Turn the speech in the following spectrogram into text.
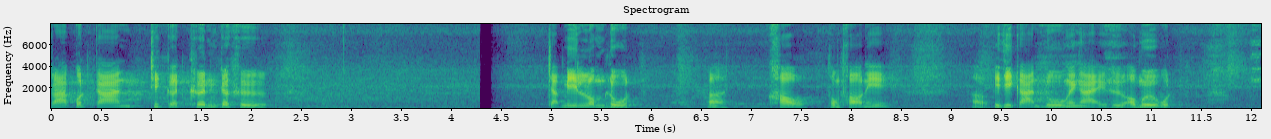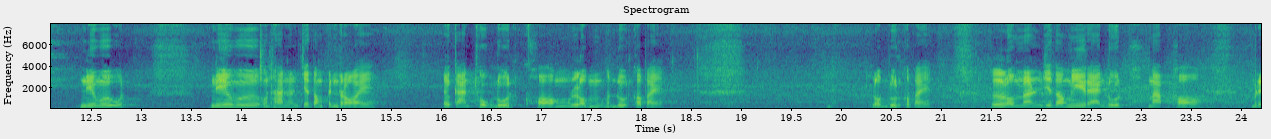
ปรากฏการณ์ที่เกิดขึ้นก็คือ จะมีลมดูด เข้าตรงท่อนี้วิธีการดูง่ายๆก็คือเอามืออุด นิ้วมืออุด นิ้วมือของท่านนั้นจะต้องเป็นรอย โดยการถูกดูดของลมดูดเข้าไป ลมดูดเข้าไป ลมนั้นจะต้องมีแรงดูดมากพอ เบร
